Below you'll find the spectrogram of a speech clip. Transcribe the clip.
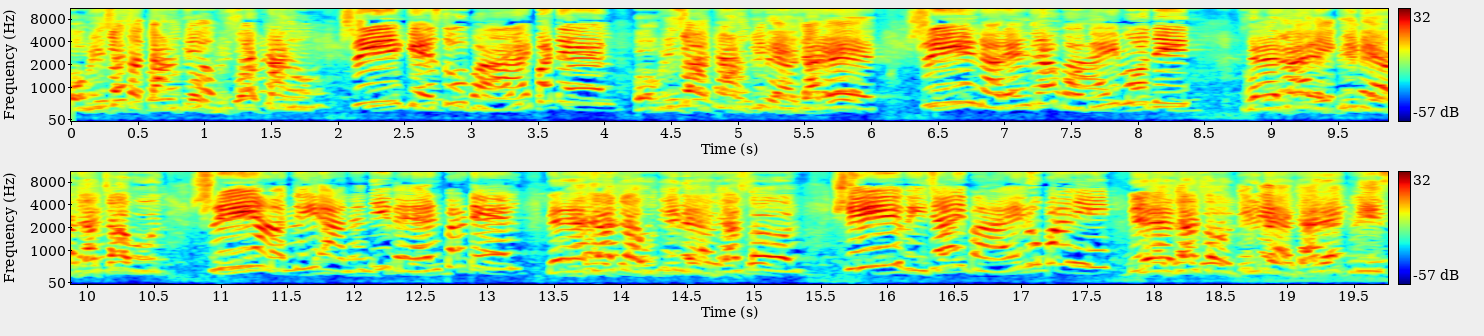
ઓગણીસો સત્તાણું થી ઓગણીસો અઠ્ઠાણું શ્રી કેશુભાઈ પટેલ. ઓગણીસો અઠ્ઠાણું થી બે હજાર એક. શ્રી નરેન્દ્રભાઈ મોદી. બે હજાર એક થી બે હજાર ચૌદ. શ્રીમતી આનંદીબેન પટેલ. બે હજાર ચૌદથી બે હજાર સોળ. શ્રી વિજયભાઈ રૂપાણી. બે હજાર સોળથી બે હજાર એકવીસ.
